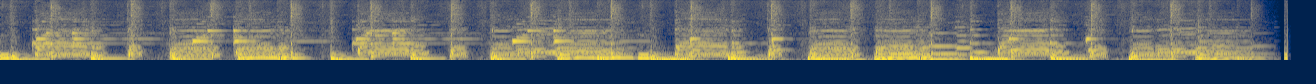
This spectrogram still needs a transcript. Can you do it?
Da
